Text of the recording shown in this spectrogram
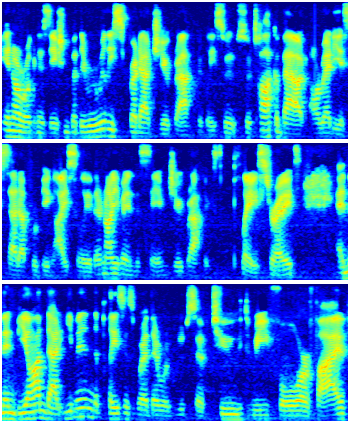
in our organization, but they were really spread out geographically. So, so talk about already a setup for being isolated. They're not even in the same geographic place, right? And then beyond that, even in the places where there were groups of two, three, four, five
